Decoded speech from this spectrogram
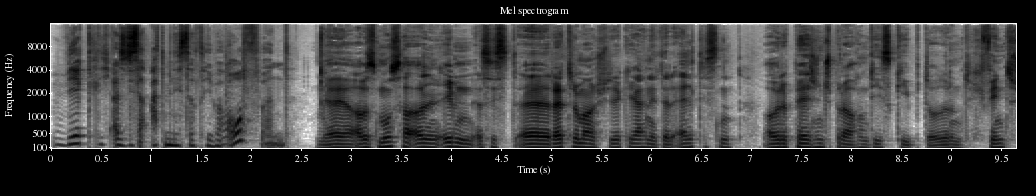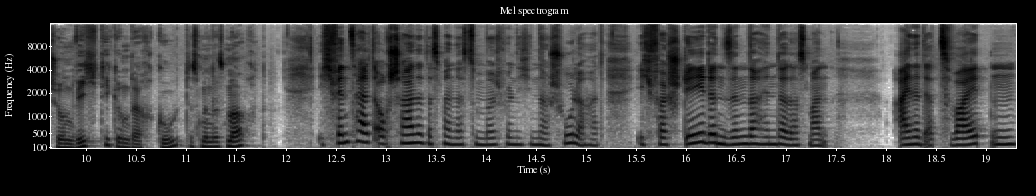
wirklich, also dieser administrative Aufwand. ja, ja, aber es muss halt eben, es ist äh, Retromanisch wirklich eine der ältesten europäischen Sprachen, die es gibt, oder? Und ich finde es schon wichtig und auch gut, dass man das macht. Ich finde es halt auch schade, dass man das zum Beispiel nicht in der Schule hat. Ich verstehe den Sinn dahinter, dass man eine der zweiten,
